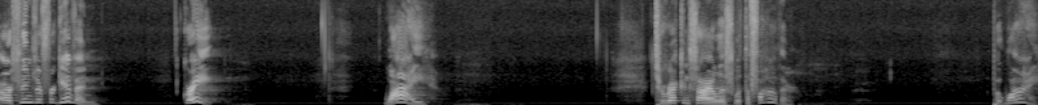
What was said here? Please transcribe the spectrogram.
Our sins are forgiven. Great. Why? To reconcile us with the Father. But why?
